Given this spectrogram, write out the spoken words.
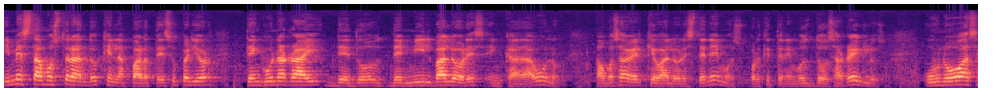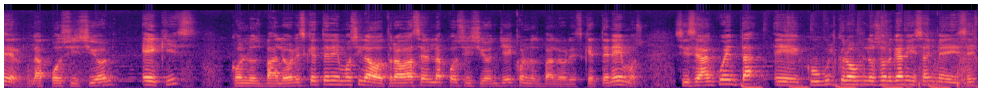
y me está mostrando que en la parte superior tengo un array de, de mil valores en cada uno. Vamos a ver qué valores tenemos, porque tenemos dos arreglos. Uno va a ser la posición X con los valores que tenemos y la otra va a ser la posición Y con los valores que tenemos. Si se dan cuenta, eh, Google Chrome los organiza y me dice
